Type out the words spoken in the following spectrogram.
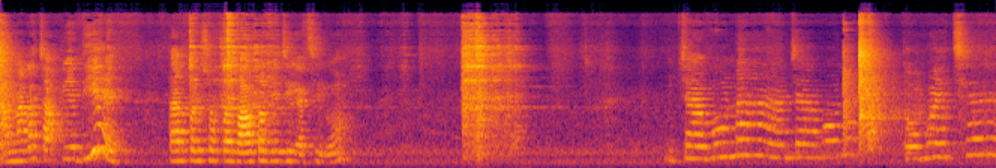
রান্নাটা চাপিয়ে দিয়ে তারপরে সকাল বারোটা বেজে গেছে গো। যাব না যাব না, তোমায় ছেড়ে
